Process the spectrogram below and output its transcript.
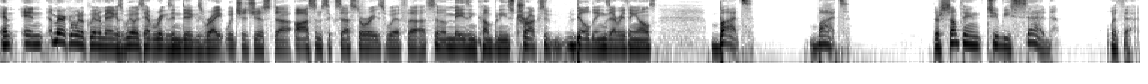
and in American Window Cleaner magazine, we always have rigs and digs, right? Which is just uh, awesome success stories with uh, some amazing companies, trucks, buildings, everything else. But, but, there's something to be said with that.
